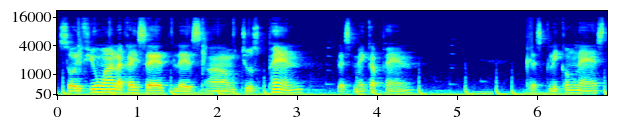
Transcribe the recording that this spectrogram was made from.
So if you want, like I said, let's um, choose pen. Let's make a pen. Let's click on next,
